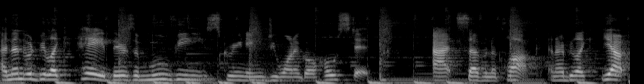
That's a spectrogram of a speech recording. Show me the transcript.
and then it would be like, "Hey, there's a movie screening. Do you want to go host it at seven o'clock?" And I'd be like, "Yep,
